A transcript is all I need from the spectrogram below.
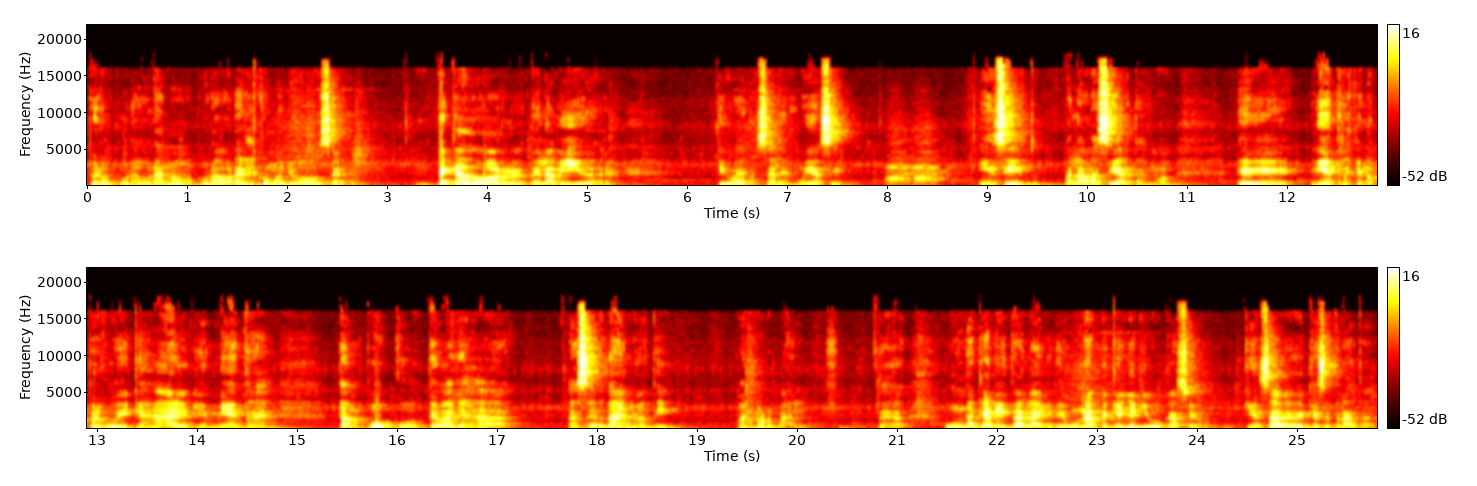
pero por ahora no, por ahora eres como yo, o sea, un pecador de la vida. Y bueno, sales muy así. Insisto, palabras ciertas, ¿no? Eh, mientras que no perjudiques a alguien, mientras tampoco te vayas a, hacer daño a ti, pues normal. O sea, una canita al aire, una pequeña equivocación, quién sabe de qué se trata.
